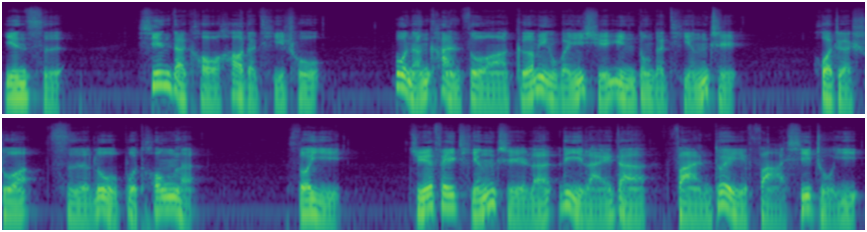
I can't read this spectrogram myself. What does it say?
因此，新的口号的提出，不能看作革命文学运动的停止，或者说此路不通了。所以。绝非停止了历来的反对法西主义、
